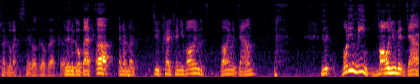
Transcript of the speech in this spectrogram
try to go back to sleep. it'll go back up And then it'll go back up and I'm like, dude, Craig, can you volume the volume it down? He's like, What do you mean volume it down?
